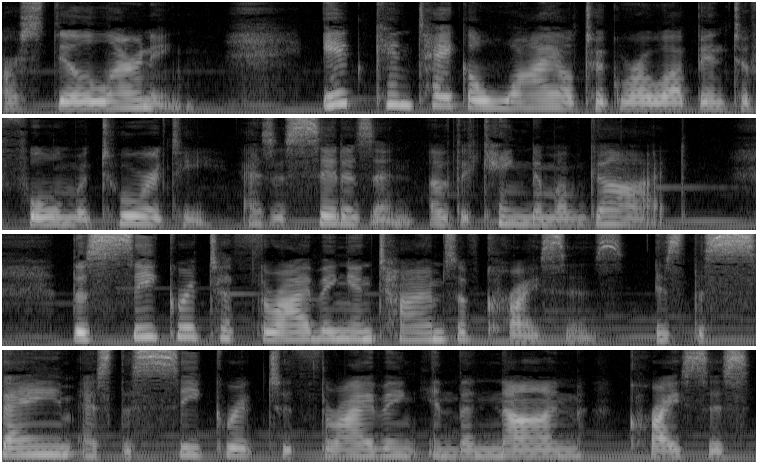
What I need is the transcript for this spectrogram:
are still learning. It can take a while to grow up into full maturity as a citizen of the kingdom of God. The secret to thriving in times of crisis is the same as the secret to thriving in the non crisis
